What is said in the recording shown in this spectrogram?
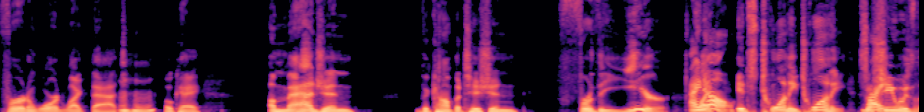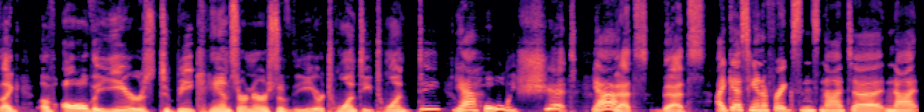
for an award like that, Mhm. okay, imagine the competition for the year. I Like, know. it's 2020, so Right. she was like, of all the years to be Cancer Nurse of the Year, 2020. Yeah. holy shit. Yeah. that's that's I guess Hannah Frankson's not uh, not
